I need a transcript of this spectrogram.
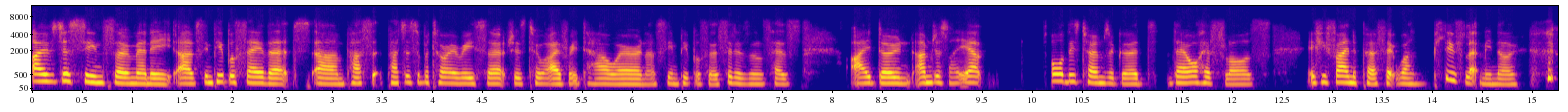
I've just seen so many. I've seen people say that um, participatory research is to ivory tower, and I've seen people say citizens has. I don't. I'm just like, yep. All these terms are good. They all have flaws. If you find a perfect one, please let me know.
